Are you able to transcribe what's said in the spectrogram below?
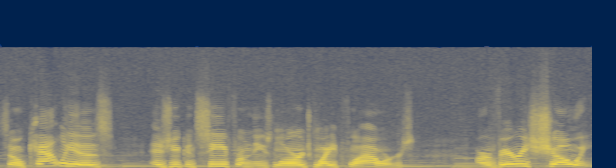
So cattleyas, as you can see from these large white flowers, are very showy.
